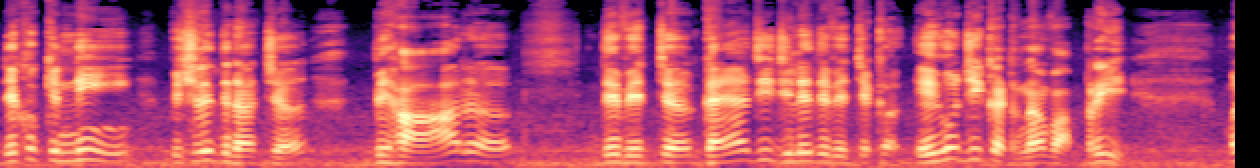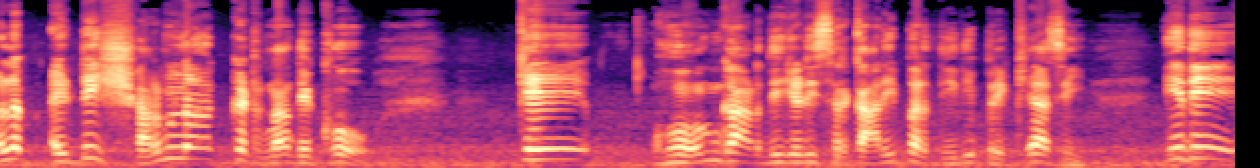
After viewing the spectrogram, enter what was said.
ਦੇਖੋ ਕਿੰਨੀ ਪਿਛਲੇ ਦਿਨਾਂ 'ਚ ਬਿਹਾਰ ਦੇ ਵਿੱਚ, ਗਇਆ ਜੀ ਜ਼ਿਲ੍ਹੇ ਦੇ ਵਿੱਚ ਇੱਕ ਇਹੋ ਜੀ ਘਟਨਾ ਵਾਪਰੀ। ਮਤਲਬ ਐਡੀ ਸ਼ਰਮਨਾਕ ਘਟਨਾ ਦੇਖੋ ਕਿ ਹੋਮਗਾਰਡ ਦੀ ਜਿਹੜੀ ਸਰਕਾਰੀ ਭਰਤੀ ਦੀ ਪ੍ਰੀਖਿਆ ਸੀ, ਇਹਦੇ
